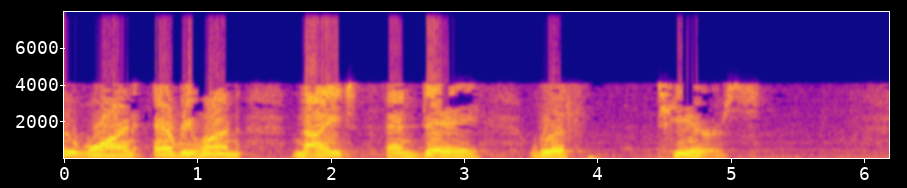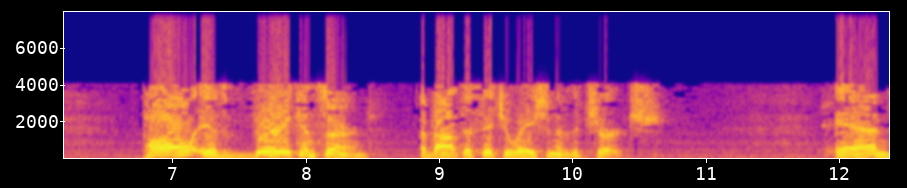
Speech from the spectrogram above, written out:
to warn everyone night and day with tears. Paul is very concerned about the situation of the church. And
